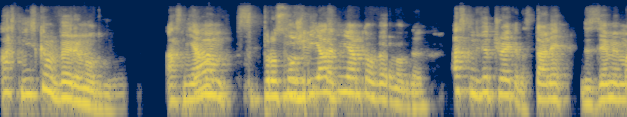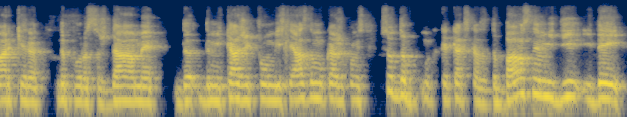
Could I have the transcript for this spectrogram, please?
Аз не искам верен отговор. Аз нямам. Да, просто може би аз нямам този верен отговор. Да. Аз искам да видя човека да стане, да вземе маркера, да поразсъждаваме, да, да ми каже какво мисли, аз да му кажа какво мисли. да, как, как се казва, да баланснем иде, идеи.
